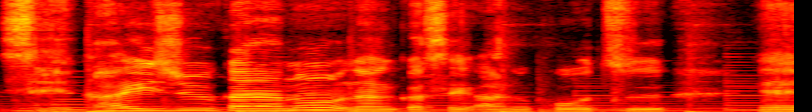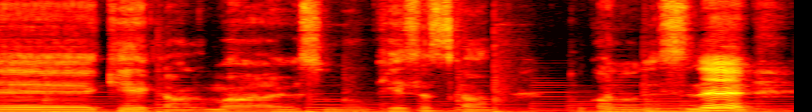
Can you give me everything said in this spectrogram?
世界中からのなんかせあの交通、えー、警官、まあ、その警察官とかのですね、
